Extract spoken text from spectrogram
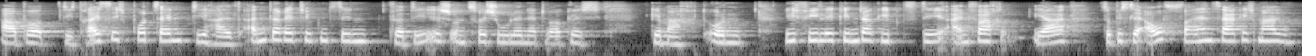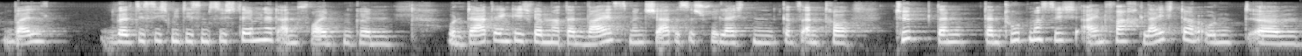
Aber die 30 Prozent, die halt andere Typen sind, für die ist unsere Schule nicht wirklich gemacht. Und wie viele Kinder gibt es, die einfach ja so ein bisschen auffallen, sage ich mal, weil, weil sie sich mit diesem System nicht anfreunden können. Und da denke ich, wenn man dann weiß, Mensch, ja, das ist vielleicht ein ganz anderer Typ, dann, dann tut man sich einfach leichter und ähm,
